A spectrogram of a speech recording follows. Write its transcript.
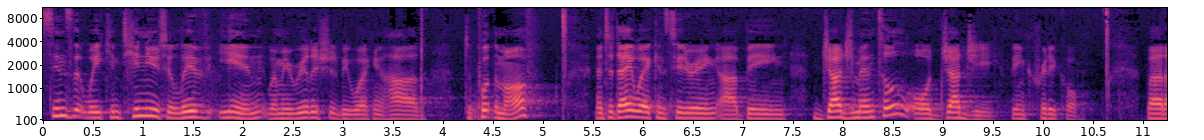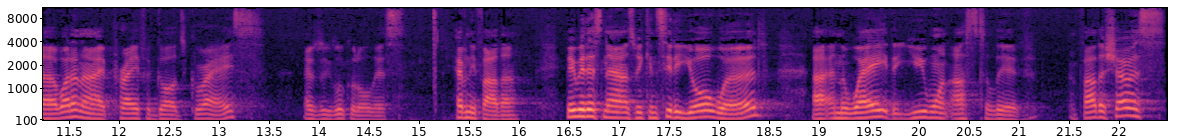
sins that we continue to live in when we really should be working hard to put them off. And today we're considering uh, being judgmental or judgy, being critical. But uh, why don't I pray for God's grace as we look at all this? Heavenly Father, be with us now as we consider your word uh, and the way that you want us to live. And Father, show us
